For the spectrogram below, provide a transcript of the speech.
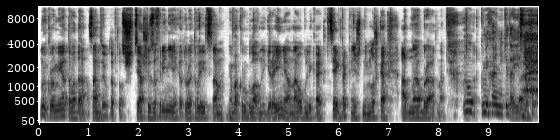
Ну и кроме этого, да, на самом деле, вот эта вся шизофрения, которая творится вокруг главной героини, она увлекает. Хотя игра, конечно, немножко однообразна. Ну, к механике, да, есть вопрос.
